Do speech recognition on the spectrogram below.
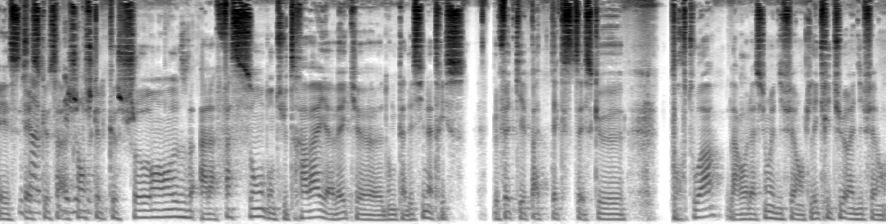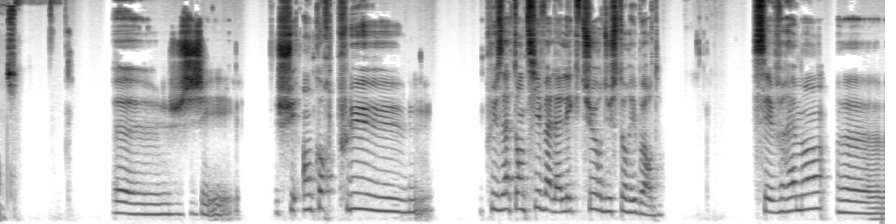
Et est-ce que ça change quelque chose à la façon dont tu travailles avec donc ta dessinatrice? Le fait qu'il n'y ait pas de texte, est-ce que pour toi la relation est différente, l'écriture est différente? Euh, Je suis encore plus plus attentive à la lecture du storyboard. C'est vraiment euh,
